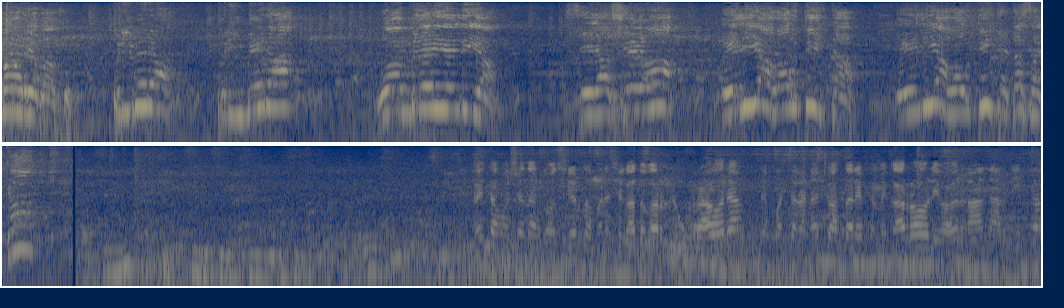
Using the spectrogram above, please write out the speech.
Vamos arriba abajo. Primera, primera One Blade del día. Se la lleva Elías Bautista. Elías Bautista, ¿estás acá? Estamos yendo al concierto, parece que va a tocar Lucra ahora. Después a la noche va a estar FMK Robles, va a haber una banda de artistas.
